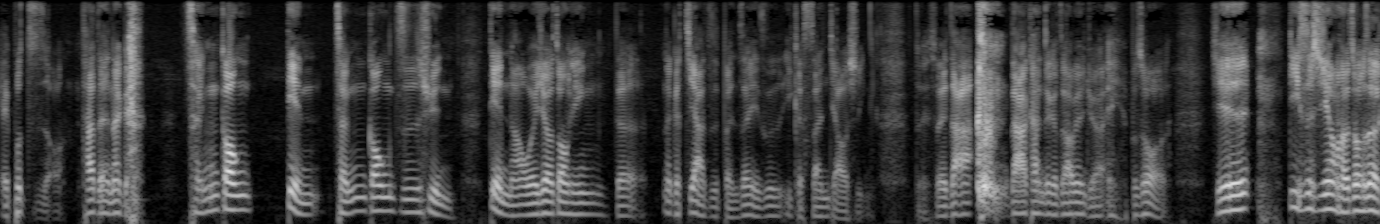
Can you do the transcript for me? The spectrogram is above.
也不止哦，它的那个 成功电成功资讯电脑维修中心的那个架子本身也是一个三角形，对，所以大家 大家看这个照片觉得哎、不错，其实第四信用合作社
